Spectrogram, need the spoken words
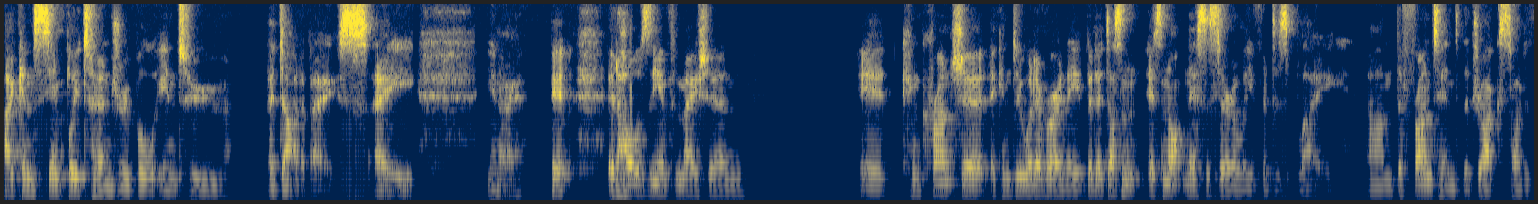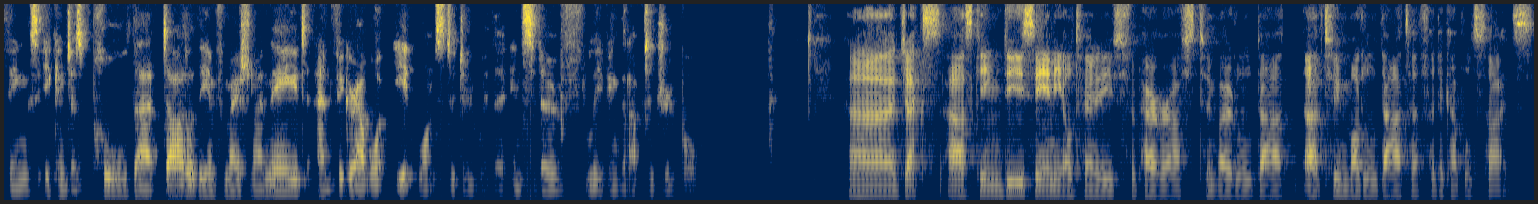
I can simply turn Drupal into a database, a, you know, it, it holds the information, it can crunch it, it can do whatever I need, but it doesn't, it's not necessarily for display. Um, the front end, the Druxt side of things, it can just pull that data, the information I need, and figure out what it wants to do with it instead of leaving that up to Drupal. Uh, Jack's asking, do you see any alternatives for paragraphs to model data uh, to model data for decoupled sites?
